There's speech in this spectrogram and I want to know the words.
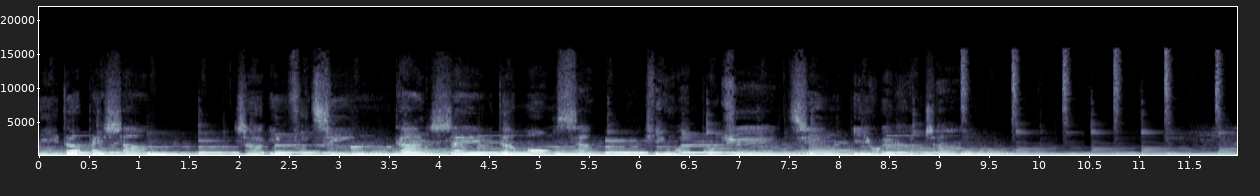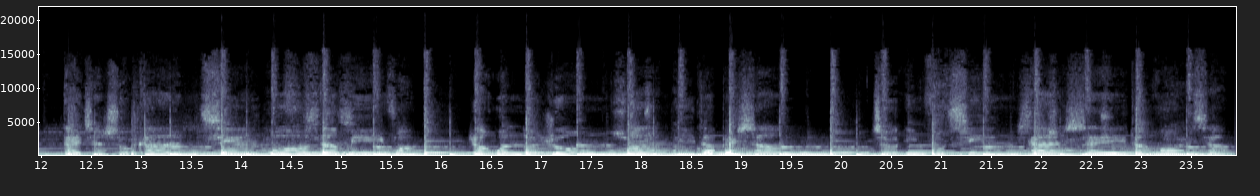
你的悲伤。这音符轻弹谁的梦想，听完不觉情意会很长。牵手看清我的迷惘让温暖融化你的悲伤。这音符轻弹谁的梦想？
